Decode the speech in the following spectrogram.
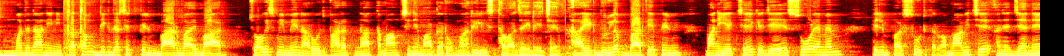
મદનાનીની પ્રથમ દિગ્દર્શિત ફિલ્મ બાર બાય બાર ચોવીસમી મેના રોજ ભારતના તમામ સિનેમાઘરોમાં રિલીઝ થવા જઈ રહી છે આ એક દુર્લભ ભારતીય ફિલ્મમાંની એક છે કે જે સોળ એમએમ ફિલ્મ પર શૂટ કરવામાં આવી છે અને જેને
